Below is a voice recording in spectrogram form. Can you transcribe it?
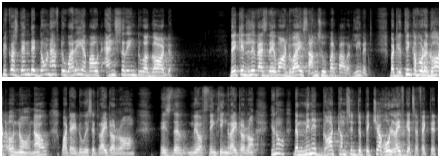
Because then they don't have to worry about answering to a God. They can live as they want. Why? Some superpower. Leave it. But you think about a God, oh no, now what I do, is it right or wrong? Is the way of thinking right or wrong? You know, the minute God comes into picture, whole life gets affected.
